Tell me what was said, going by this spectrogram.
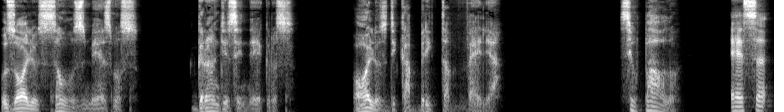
Os olhos são os mesmos, grandes e negros. Olhos de cabrita velha. Seu Paulo, essa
